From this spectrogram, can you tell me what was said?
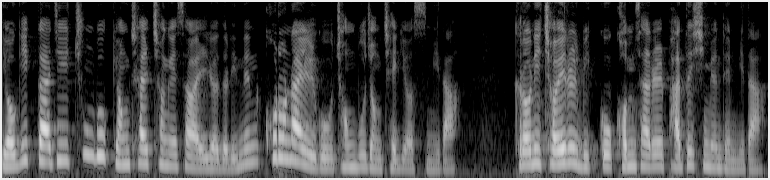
여기까지 충북경찰청에서 알려드리는 코로나19 정부 정책이었습니다. 그러니 저희를 믿고 검사를 받으시면 됩니다.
